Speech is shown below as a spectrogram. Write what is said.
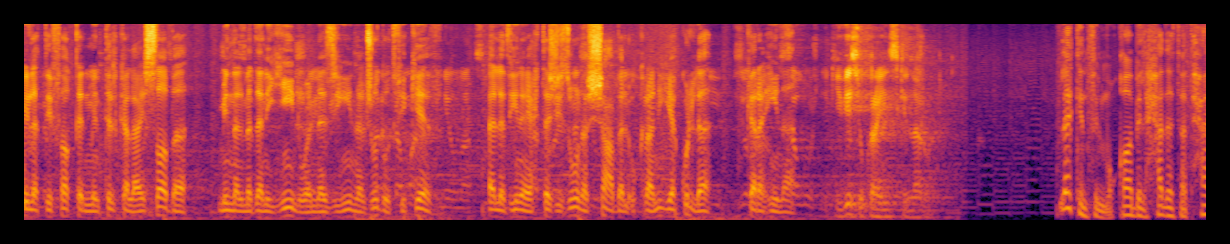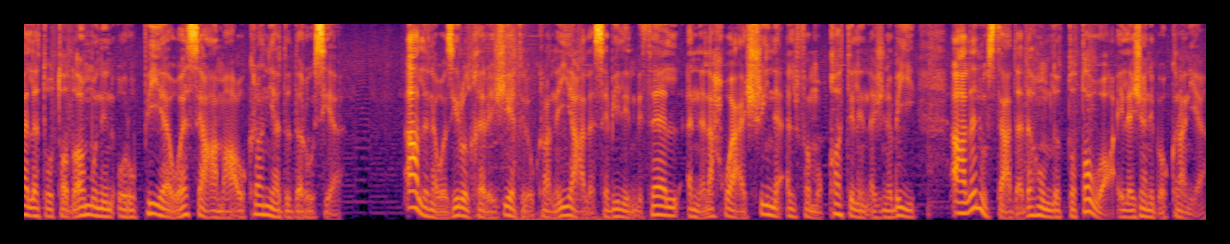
إلى اتفاق من تلك العصابة من المدنيين والنازيين الجدد في كييف الذين يحتجزون الشعب الأوكراني كله كرهينة. لكن في المقابل حدثت حالة تضامن أوروبية واسعة مع أوكرانيا ضد روسيا. أعلن وزير الخارجية الأوكراني على سبيل المثال أن نحو عشرين ألف مقاتل أجنبي أعلنوا استعدادهم للتطوع إلى جانب أوكرانيا.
